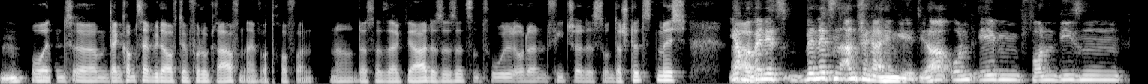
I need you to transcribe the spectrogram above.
Hm. Und ähm, dann kommt es halt wieder auf den Fotografen einfach drauf an. Ne? Dass er sagt, ja, das ist jetzt ein Tool oder ein Feature, das unterstützt mich. Ja, aber Ähm, wenn jetzt, wenn jetzt ein Anfänger hingeht, ja, und eben von diesen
